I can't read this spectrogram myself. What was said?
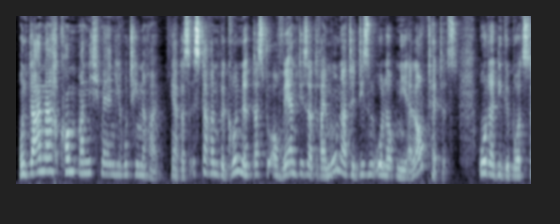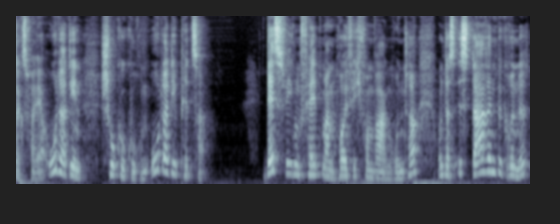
Und danach kommt man nicht mehr in die Routine rein. Ja, das ist darin begründet, dass du auch während dieser drei Monate diesen Urlaub nie erlaubt hättest. Oder die Geburtstagsfeier, oder den Schokokuchen, oder die Pizza. Deswegen fällt man häufig vom Wagen runter und das ist darin begründet,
